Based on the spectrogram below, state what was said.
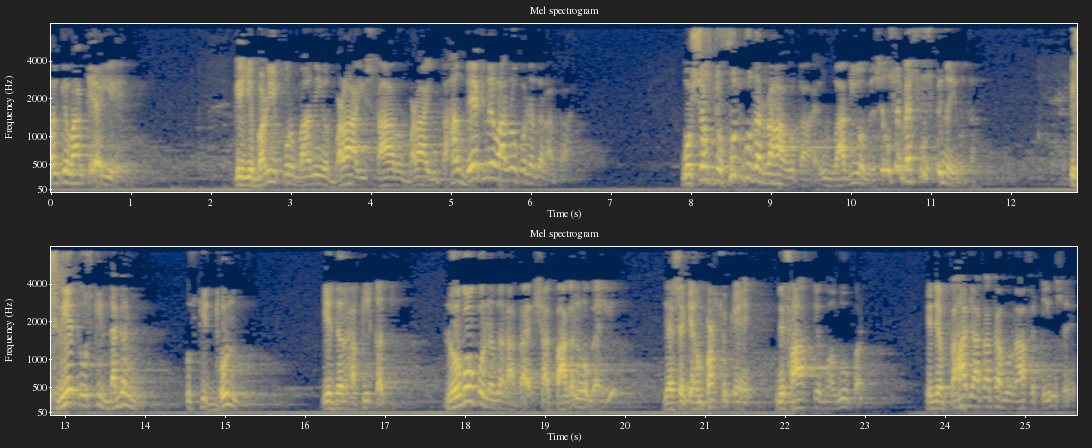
بلکہ واقعہ یہ ہے کہ یہ بڑی قربانی اور بڑا اشار اور بڑا امتحان دیکھنے والوں کو نظر آتا ہے۔ وہ شخص جو خود گزر رہا ہوتا ہے ان وادیوں میں سے، اسے محسوس بھی نہیں ہوتا۔ اس لیے کہ اس کی لگن، اس کی دھن، یہ در حقیقت لوگوں کو نظر آتا ہے۔ شاید پاگل ہو گئے یہ۔ جیسے کہ ہم پڑھ چکے ہیں نفاق کے موضوع پر کہ جب کہا جاتا تھا منافقین سے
